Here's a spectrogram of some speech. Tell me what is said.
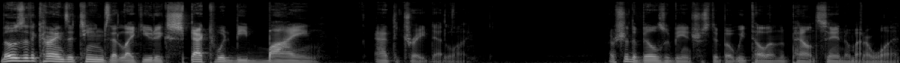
Those are the kinds of teams that like you'd expect would be buying at the trade deadline. I'm sure the Bills would be interested, but we tell them to pound sand no matter what.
